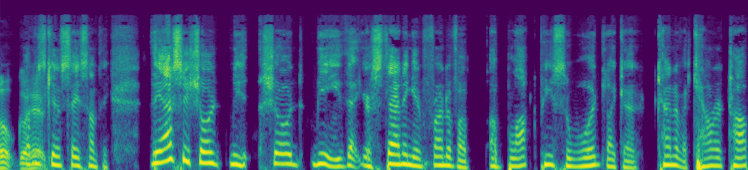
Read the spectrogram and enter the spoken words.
Oh, go I ahead. was going to say something. They actually showed me showed me that you're standing in front of a, a block piece of wood, like a kind of a countertop,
